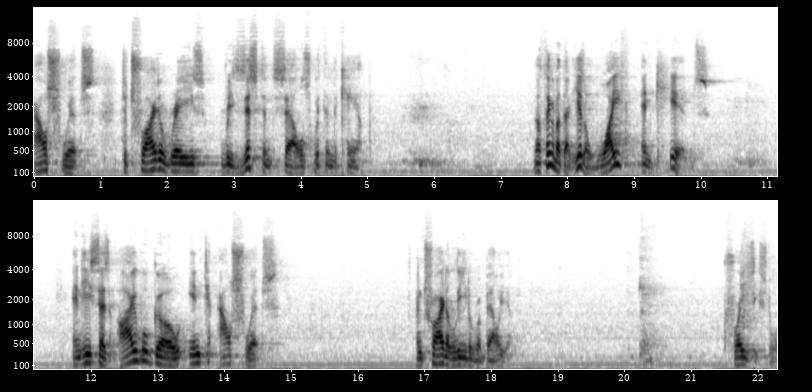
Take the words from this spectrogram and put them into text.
Auschwitz to try to raise resistance cells within the camp. Now, think about that. He has a wife and kids. And he says, I will go into Auschwitz and try to lead a rebellion. Crazy story.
